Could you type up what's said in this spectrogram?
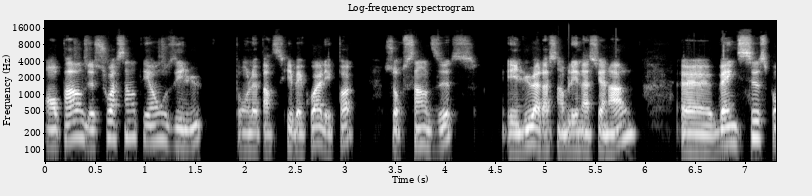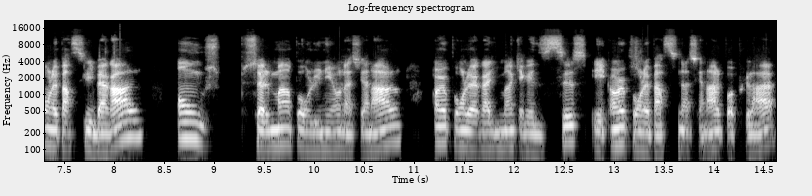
on parle de 71 élus pour le Parti québécois à l'époque, sur 110 élus à l'Assemblée nationale, 26 euh, pour le Parti libéral, 11 seulement pour l'Union nationale, un pour le ralliement créditis et un pour le Parti national populaire,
